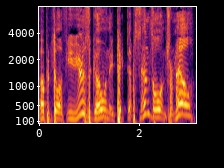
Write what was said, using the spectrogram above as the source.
up until a few years ago when they picked up Senzel and Trammell.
